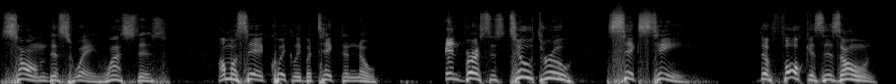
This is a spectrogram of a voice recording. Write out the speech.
psalm this way. Watch this. I'm going to say it quickly, but take the note. In verses 2 through 16, the focus is on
